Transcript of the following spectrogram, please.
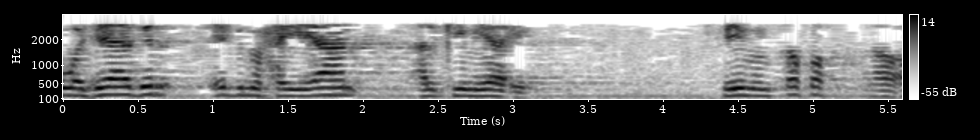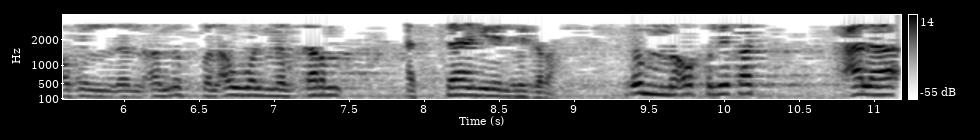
هو جابر ابن حيان الكيميائي في منتصف أو في النصف الأول من القرن الثاني للهجرة. ثم أطلقت على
